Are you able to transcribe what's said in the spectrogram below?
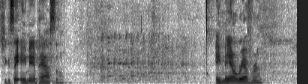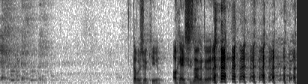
She can say, Amen, Pastor. Amen, Reverend. That was your cue. Okay, she's not going to do it.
